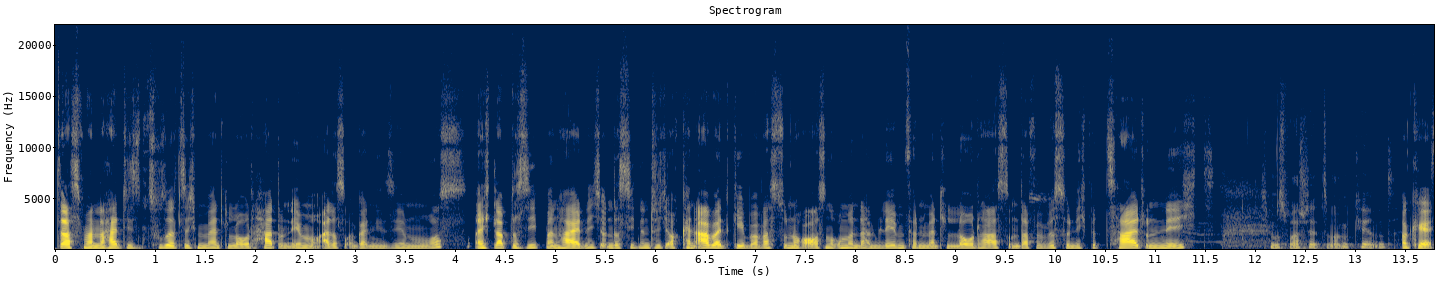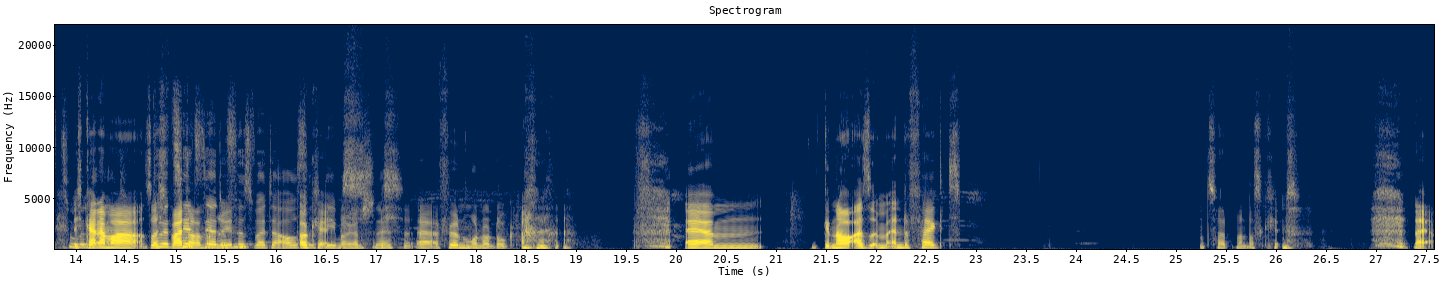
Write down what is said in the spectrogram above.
dass man halt diesen zusätzlichen Mental Load hat und eben alles organisieren muss. Ich glaube, das sieht man halt nicht und das sieht natürlich auch kein Arbeitgeber, was du noch außenrum in deinem Leben für einen Mental Load hast und dafür wirst du nicht bezahlt und nichts. Ich muss mal schnell zu meinem Kind. Okay, ich kann ja mal, soll ich weiter ja, reden? Du führst weiter aus, okay. ich gehe mal ganz schnell. Ich, äh, für einen Monolog. ähm, genau, also im Endeffekt jetzt hat man das Kind. naja,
